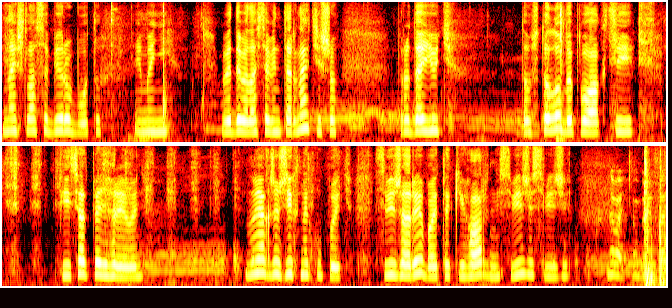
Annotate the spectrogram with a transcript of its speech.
знайшла собі роботу і мені. Видивилася в інтернеті, що продають товстолоби по акції 55 гривень. Ну як же ж їх не купити? Свіжа риба і такі гарні, свіжі, свіжі. Давай, обрізай.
